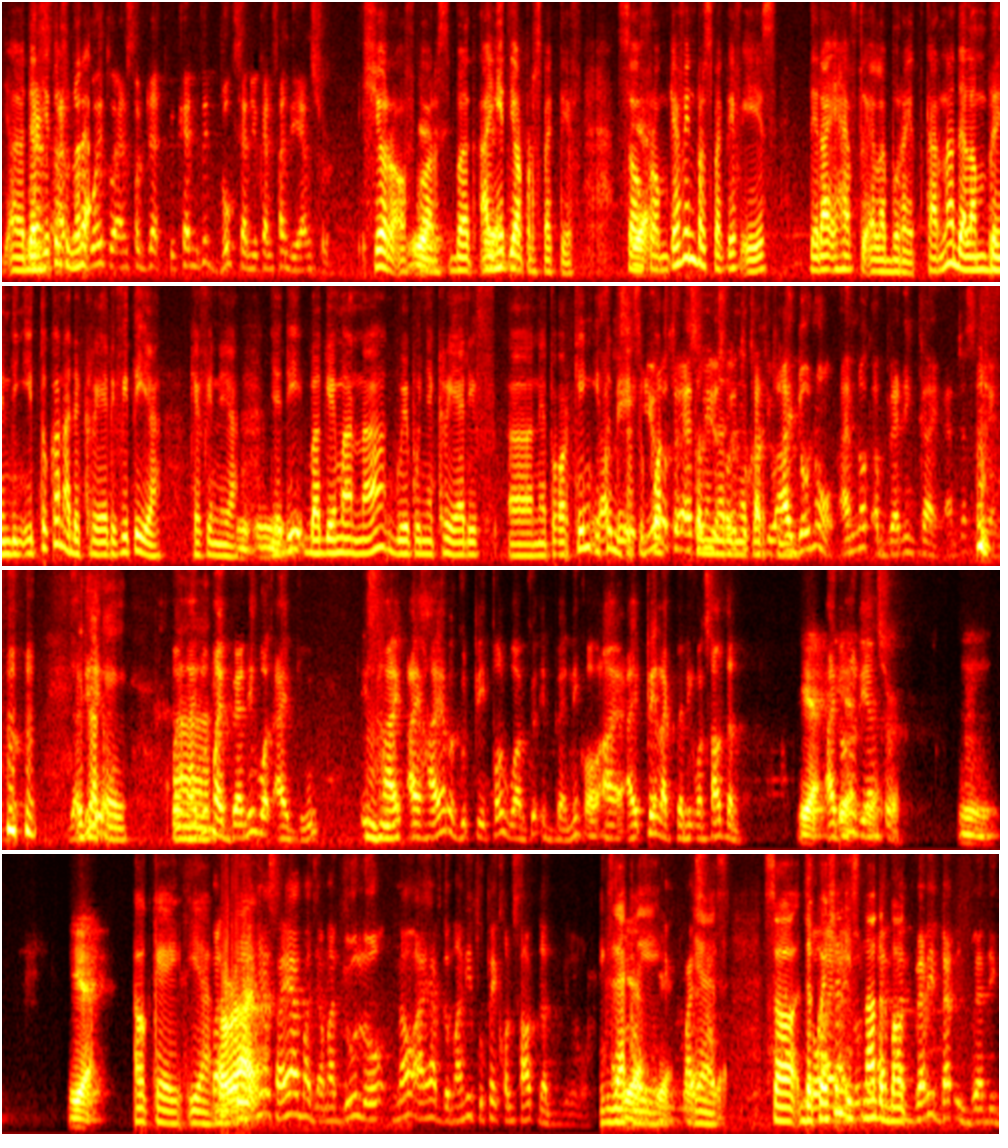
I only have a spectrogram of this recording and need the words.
Uh, dari Yes, situ I'm sebenarnya not going to answer that. You can read books and you can find the answer. Sure, of Yeah. course, but I Yeah. need your perspective. So Yeah. from Kevin perspective is that I have to elaborate karena dalam branding itu kan ada creativity ya, Kevin ya. Mm-mm. Jadi bagaimana gue punya creative uh, networking itu Tapi bisa you support to answer you, culinary to cut you. networking. I don't know. I'm not a branding guy. I'm just a gambler. It's Jadi okay. when I do Uh, my branding, what I do is Mhm. hi- I hire a good people who are good in branding, or I, I pay like branding consultant. Yeah, I don't yeah, know the yeah. answer. Hmm. Yeah. Oke, iya, But Alright. intinya saya sama zaman dulu, now I have the money to pay consultant. Gitu. loh. exactly. Yeah, yeah. Yes. So the So question I- I is not. I'm- about I'm very bad in branding.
